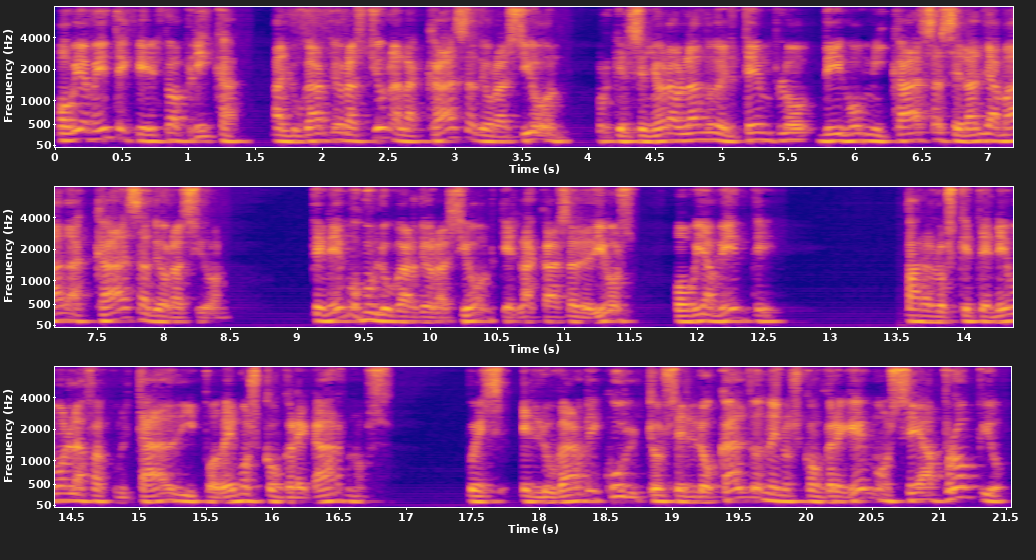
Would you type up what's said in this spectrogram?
Obviamente que esto aplica al lugar de oración, a la casa de oración, porque el Señor hablando del templo dijo, mi casa será llamada casa de oración. Tenemos un lugar de oración, que es la casa de Dios. Obviamente, para los que tenemos la facultad y podemos congregarnos, pues el lugar de cultos, el local donde nos congreguemos, sea propio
